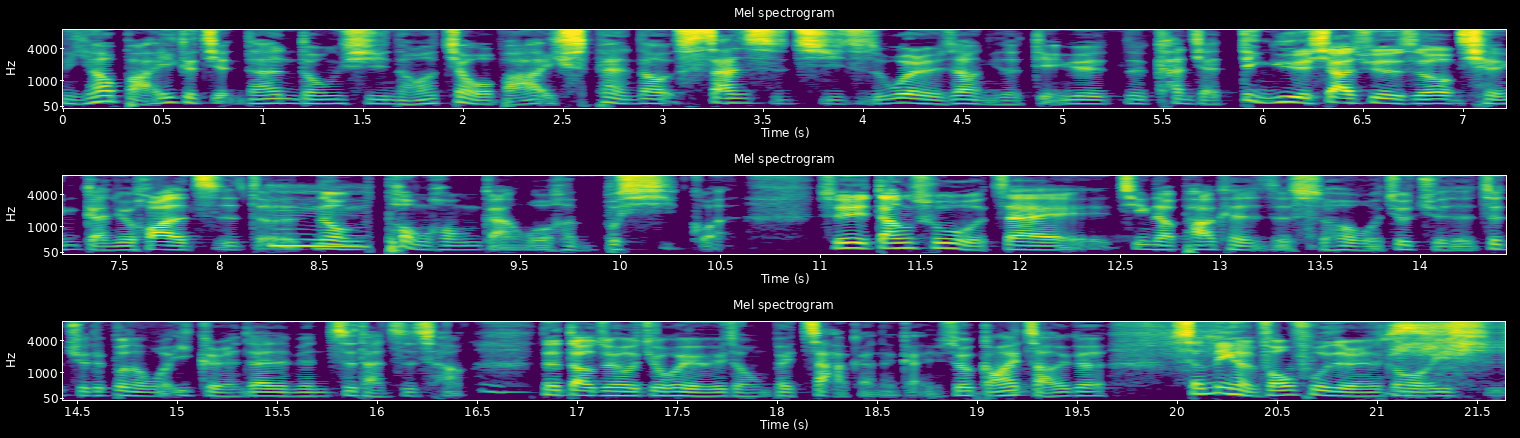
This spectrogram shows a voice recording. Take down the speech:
你要把一个简单的东西，然后叫我把它 expand 到三十集，只是为了让你的点阅那看起来订阅下去的时候，钱感觉花的值得，嗯、那种碰红感我很不习惯。所以当初我在进到 Podcast 的时候，我就觉得这绝对不能我一个人在那边自弹自唱，嗯、那到最后就会有一种被榨干的感觉。所以赶快找一个生命很丰富的人跟我一起。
